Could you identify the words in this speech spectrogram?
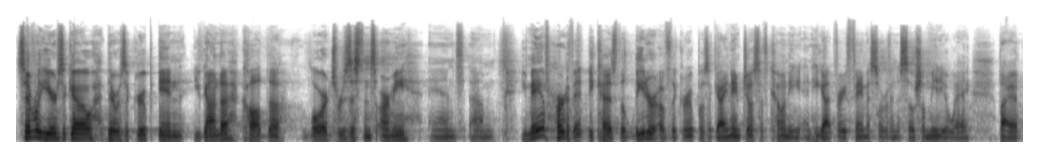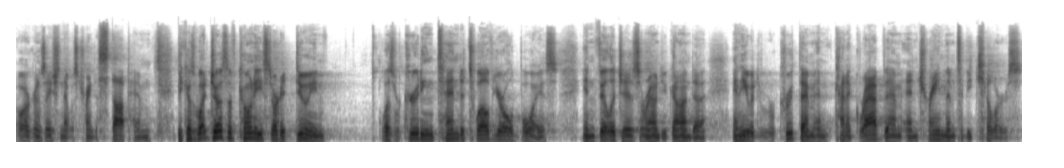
Several years ago, there was a group in Uganda called the Lord's Resistance Army. And um, you may have heard of it because the leader of the group was a guy named Joseph Kony, and he got very famous, sort of in a social media way, by an organization that was trying to stop him. Because what Joseph Kony started doing was recruiting 10 to 12 year old boys in villages around Uganda, and he would recruit them and kind of grab them and train them to be killers.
